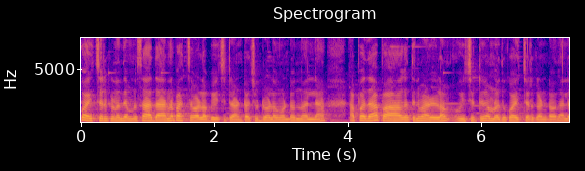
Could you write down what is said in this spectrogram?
കുഴച്ചെടുക്കണത് നമ്മൾ സാധാരണ പച്ചവെള്ളം ഉപയോഗിച്ചിട്ടാണ് കേട്ടോ ചുടുവെള്ളം കൊണ്ടൊന്നുമല്ല. അപ്പോൾ അതാ പാകത്തിന് വെള്ളം ഒഴിച്ചിട്ട് നമ്മളത് കുഴച്ചെടുക്കണം കേട്ടോ നല്ല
